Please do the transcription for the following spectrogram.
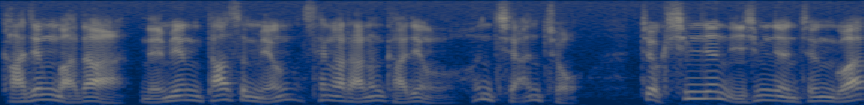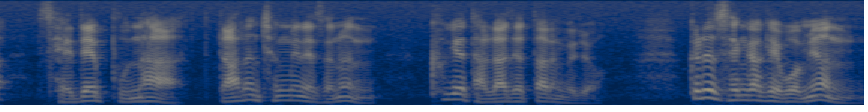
가정마다 4명, 5명 생활하는 가정 흔치 않죠. 즉 10년, 20년 전과 세대 분화라는 측면에서는 크게 달라졌다는 거죠. 그래서 생각해 보면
